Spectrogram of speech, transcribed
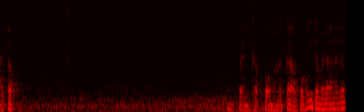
นะครับแฟนขับของมหาเก้าก็ไม่ธรรมดานะครับ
